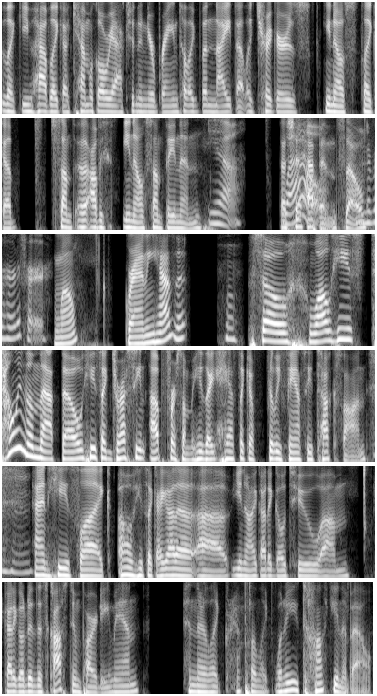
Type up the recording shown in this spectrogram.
like you have like a chemical reaction in your brain to like the night that like triggers, you know, like a something obviously, you know, something and Yeah. that shit Wow. happens. So I've never heard of her. well, Granny has it. So while he's telling them that though, he's like dressing up for something. He's like he has like a really fancy tux on, hmm and he's like, oh, he's like, I gotta, uh, you know, I gotta go to, um, I gotta go to this costume party, man. And they're like, Grandpa, like, what are you talking about?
